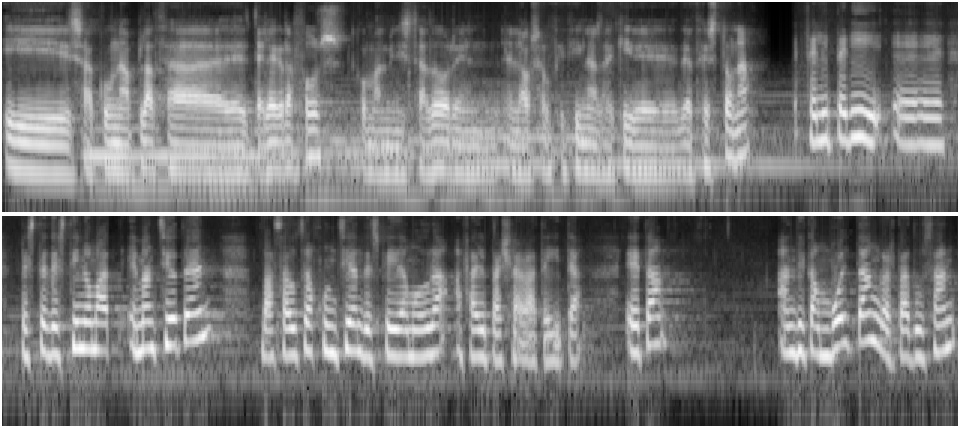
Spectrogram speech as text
y sacó una plaza de telégrafos como administrador en, en las oficinas de aquí de, de Cestona. Feliperi e, beste destino bat eman zioten, ba, zautza juntzian despedida modura afari paxa bat egitea. Eta handikan bueltan gertatu zen,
